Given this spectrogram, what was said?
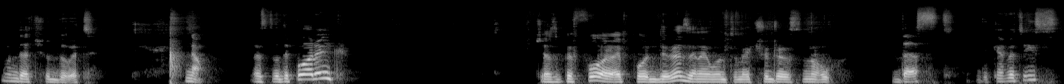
And that should do it. Now let's do the pouring just before I pour the resin, I want to make sure there's no dust in the cavities.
